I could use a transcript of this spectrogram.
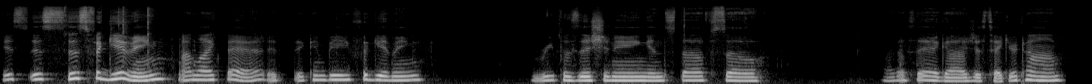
it's it's it's forgiving. I like that. It it can be forgiving, repositioning and stuff. So, like I said, guys, just take your time.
